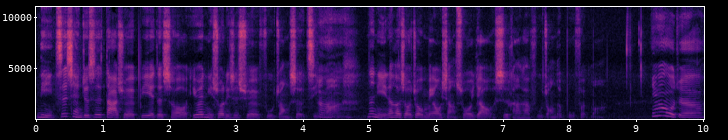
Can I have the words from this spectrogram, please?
你之前就是大学毕业的时候，因为你说你是学服装设计嘛，那你那个时候就没有想说要试看看服装的部分吗？因为我觉得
